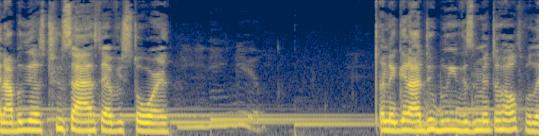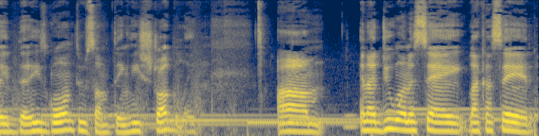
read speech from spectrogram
and I believe there's two sides to every story. And again, I do believe it's mental health related that he's going through something. He's struggling. Um, and I do want to say, like I said,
